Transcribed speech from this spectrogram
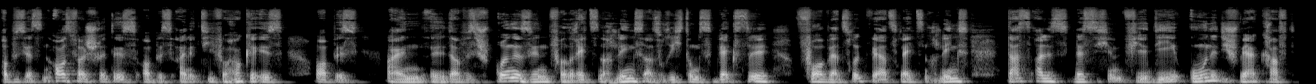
ob es jetzt ein Ausfallschritt ist, ob es eine tiefe Hocke ist, ob es ein, äh, da es Sprünge sind von rechts nach links, also Richtungswechsel, vorwärts, rückwärts, rechts nach links. Das alles lässt sich im 4D ohne die Schwerkraft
